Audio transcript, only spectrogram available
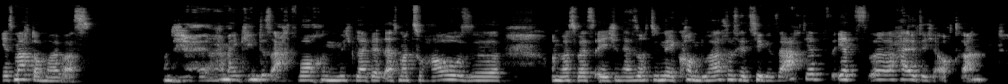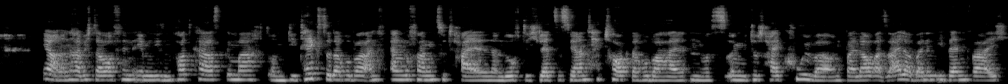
jetzt mach doch mal was. Und ich, mein Kind ist acht Wochen, ich bleibe jetzt erstmal zu Hause und was weiß ich. Und er sagte, nee, komm, du hast das jetzt hier gesagt, jetzt, jetzt äh, halte ich auch dran. Ja, und dann habe ich daraufhin eben diesen Podcast gemacht und die Texte darüber an, angefangen zu teilen. Dann durfte ich letztes Jahr einen TED-Talk darüber halten, was irgendwie total cool war. Und bei Laura Seiler bei einem Event war ich.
